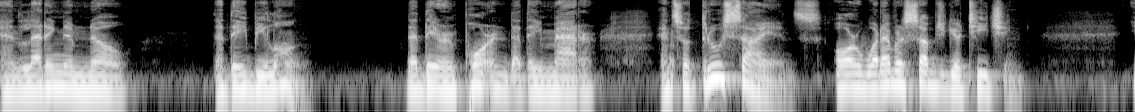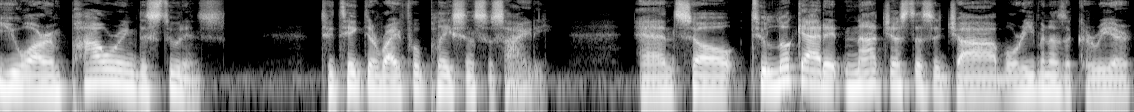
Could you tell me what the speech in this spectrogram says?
and letting them know that they belong, that they are important, that they matter. And so through science or whatever subject you're teaching, you are empowering the students to take their rightful place in society. And so to look at it not just as a job or even as a career,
